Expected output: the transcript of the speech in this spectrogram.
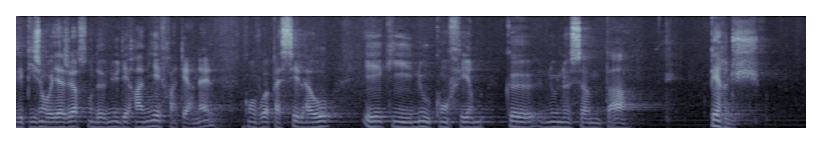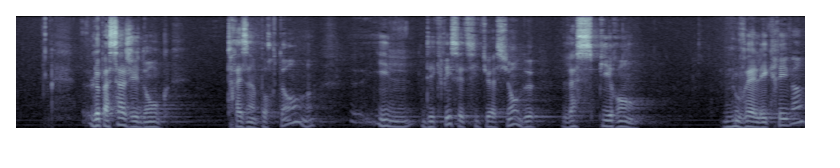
les pigeons voyageurs sont devenus des ramiers fraternels qu'on voit passer là-haut et qui nous confirment que nous ne sommes pas Le passage est donc très important. Hein. Il décrit cette situation de l'aspirant nouvel écrivain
